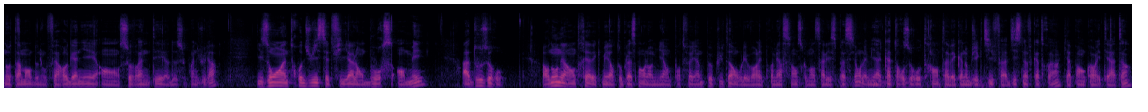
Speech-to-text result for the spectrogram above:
notamment de nous faire regagner en souveraineté de ce point de vue-là. Ils ont introduit cette filiale en bourse en mai à 12 euros. Alors nous, on est rentré avec meilleur taux placement, on l'a mis en portefeuille un peu plus tard, on voulait voir les premières séances, comment ça allait se passer. On l'a mis à 14,30 euros avec un objectif à 19,80 qui n'a pas encore été atteint.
